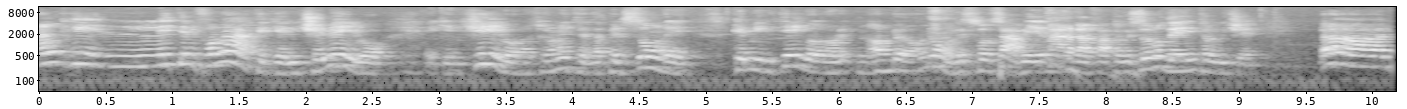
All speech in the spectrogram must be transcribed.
anche le telefonate che ricevevo e che ricevo naturalmente da persone che mi ritengono non, non responsabili, ma dal fatto che sono dentro, dice Ah,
